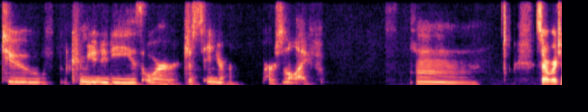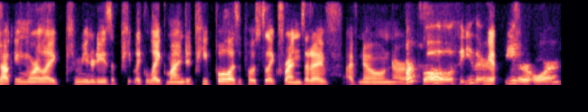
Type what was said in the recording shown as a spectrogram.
to communities or just in your personal life? Mm. So we're talking more like communities of pe- like like-minded people as opposed to like friends that I've I've known or, or both, either yeah. either or.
